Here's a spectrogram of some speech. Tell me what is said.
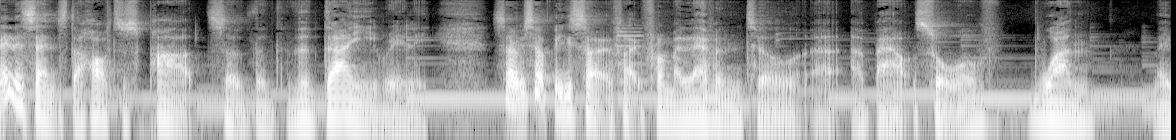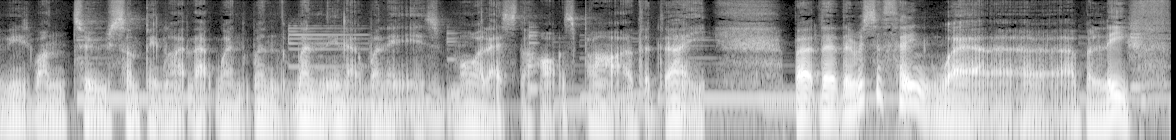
in a sense, the hottest parts of the, the day, really. So it's be sort of like from 11 till uh, about sort of 1, maybe 1, 2, something like that, when, when, when, you know, when it is more or less the hottest part of the day. But there, there is a thing where uh, a belief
